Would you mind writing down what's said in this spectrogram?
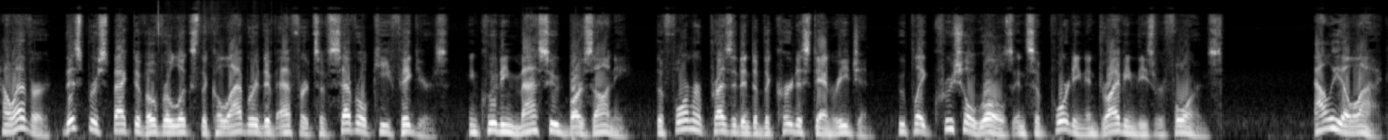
However, this perspective overlooks the collaborative efforts of several key figures, including Masoud Barzani, the former president of the Kurdistan region, who played crucial roles in supporting and driving these reforms. Ali Alaq,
